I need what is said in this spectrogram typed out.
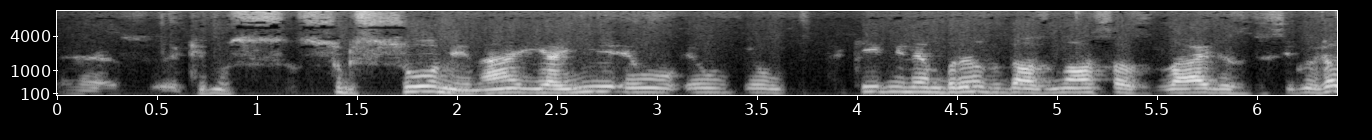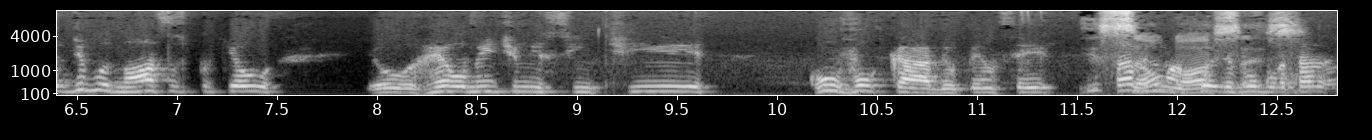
é, que nos subsume, né? E aí eu, eu, eu, fiquei me lembrando das nossas lives de segunda. Já digo nossas porque eu, eu realmente me senti convocado. Eu pensei, e sabe uma nossas. coisa, vou botar,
